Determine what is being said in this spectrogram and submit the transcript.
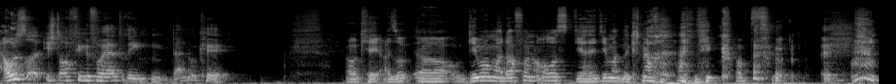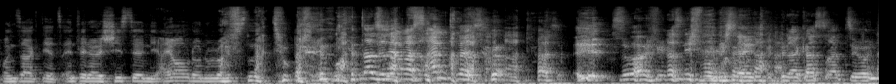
Außer ich darf viel vorher trinken, dann okay. Okay, also äh, gehen wir mal davon aus, dir hält jemand eine Knarre an den Kopf und sagt jetzt, entweder ich schieß dir in die Eier oder du läufst nackt über. Das ist ja was anderes. Das, so habe ich mir das nicht vorgestellt mit der Kastration.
